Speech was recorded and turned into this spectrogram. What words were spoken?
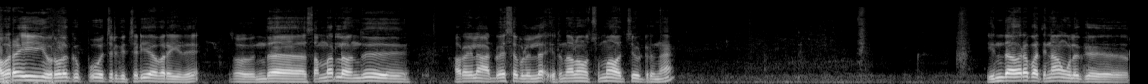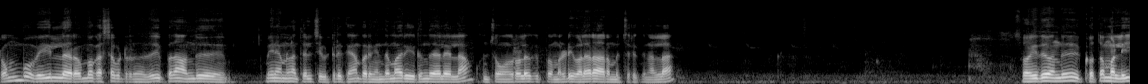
அவரை ஓரளவுக்கு பூ வச்சிருக்கு செடி அவரை இது ஸோ இந்த சம்மரில் வந்து அவரையெல்லாம் அட்வைசபிள் இல்லை. இருந்தாலும் சும்மா வச்சு விட்டுருந்தேன். இந்த அவரை பார்த்தீங்கன்னா உங்களுக்கு ரொம்ப வெயிலில் ரொம்ப கஷ்டப்பட்டு இருந்தது இப்போ தான் வந்து மீனமெல்லாம் தெளித்து விட்டுருக்கேன். பாருங்கள் இந்த மாதிரி இருந்த இலையெல்லாம் கொஞ்சம் ஓரளவுக்கு இப்போ மறுபடியும் வளர ஆரம்பிச்சிருக்கு நல்லா. ஸோ இது வந்து கொத்தமல்லி.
